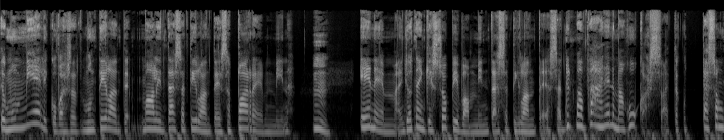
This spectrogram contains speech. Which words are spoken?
Ja mun mielikuvassa, että mun tilante, mä olin tässä tilanteessa paremmin, hmm. enemmän, jotenkin sopivammin tässä tilanteessa. Nyt mä oon vähän enemmän hukassa, että kun tässä on,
